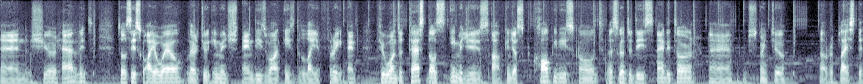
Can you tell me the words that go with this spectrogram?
and sure have it. So Cisco IOL layer 2 image and this one is the layer 3 and if you want to test those images uh, you can just copy this code. Let's go to this editor and I'm just going to uh, replace the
